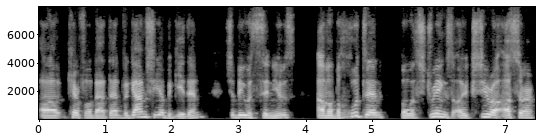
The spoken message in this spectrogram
uh, careful about that. V'gam shia begidin should be with sinews. But with strings, oikshira asar,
